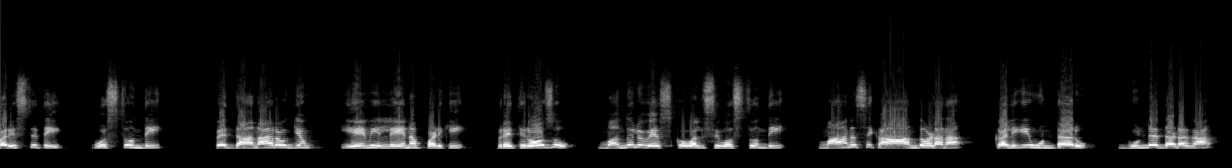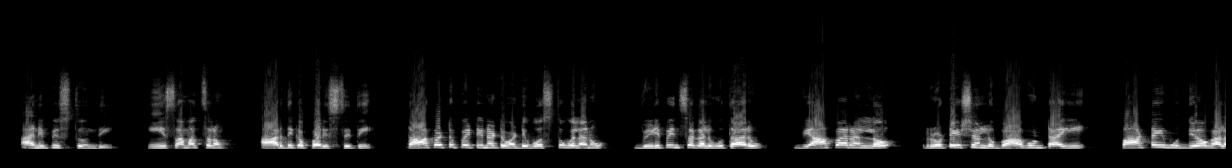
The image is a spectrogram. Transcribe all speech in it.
పరిస్థితి వస్తుంది. పెద్ద అనారోగ్యం ఏమీ లేనప్పటికీ ప్రతిరోజు మందులు వేసుకోవలసి వస్తుంది. మానసిక ఆందోళన కలిగి ఉంటారు. గుండె దడగా అనిపిస్తుంది. ఈ సంవత్సరం ఆర్థిక పరిస్థితి తాకట్టు పెట్టినటువంటి వస్తువులను విడిపించగలుగుతారు. వ్యాపారంలో రొటేషన్లు బాగుంటాయి. పార్ట్ టైం ఉద్యోగాల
